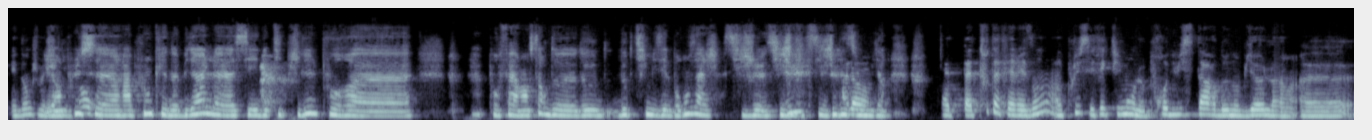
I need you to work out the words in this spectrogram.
et donc je me en plus, oh. euh, rappelons que Nobiol, euh, c'est des petites pilules pour euh, pour faire en sorte d'optimiser de, le bronzage, si je si je si je résume bien. Tu as tout à fait raison. En plus, effectivement, le produit star de Nobiol, hein,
